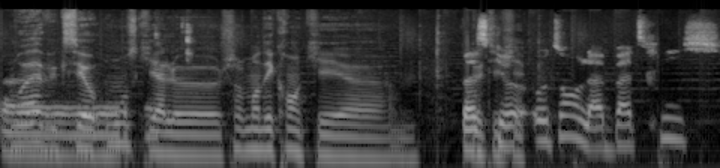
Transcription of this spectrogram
Ouais, vu que c'est au Euh, 11 qu'il y a le changement d'écran qui est. euh, Parce que autant la batterie,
